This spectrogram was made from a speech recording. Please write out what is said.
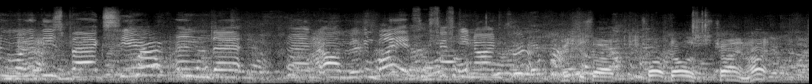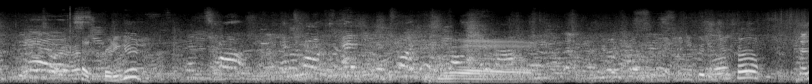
in one of these bags here, and then and um, you can buy it for 59 kroner. Which is like $12 Australian, right? Yeah, That's pretty good. Wow. Any good one, Carl? Look,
